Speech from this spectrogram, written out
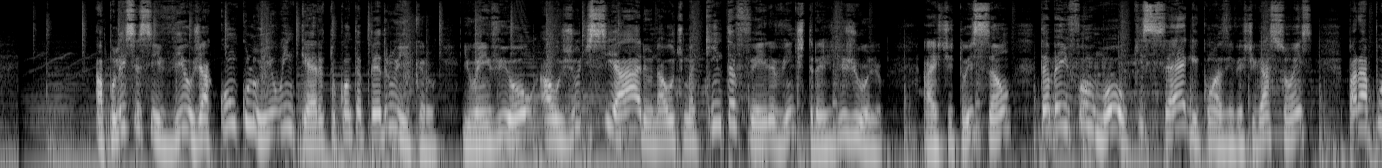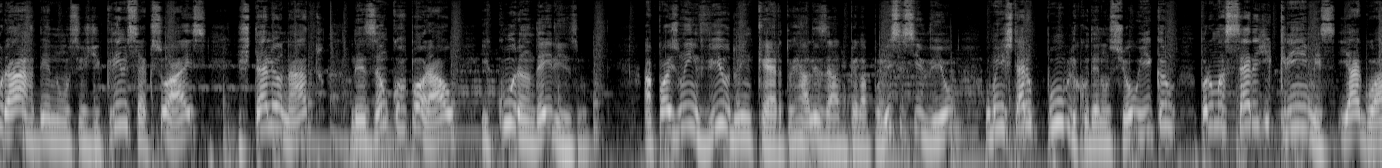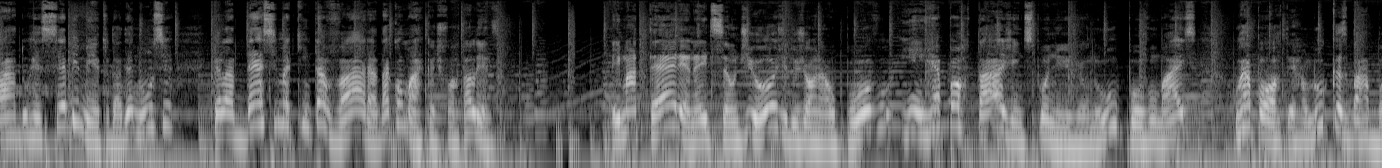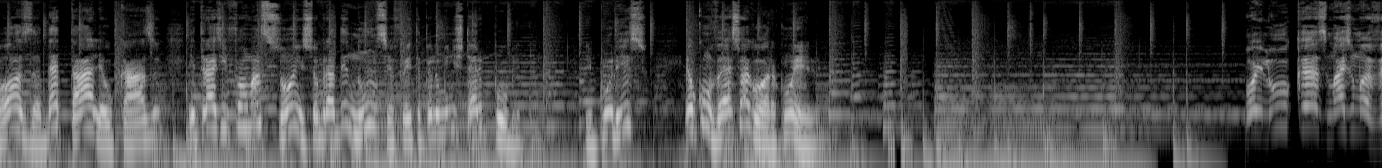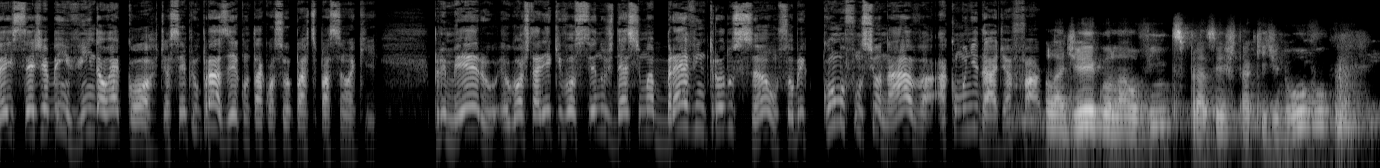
A Polícia Civil já concluiu o inquérito contra Pedro Ícaro e o enviou ao Judiciário na última quinta-feira, 23 de julho. A instituição também informou que segue com as investigações para apurar denúncias de crimes sexuais, estelionato, lesão corporal e curandeirismo. Após o envio do inquérito realizado pela Polícia Civil, o Ministério Público denunciou Ícaro por uma série de crimes e aguarda o recebimento da denúncia pela 15ª Vara da Comarca de Fortaleza. Em matéria na edição de hoje do jornal O Povo e em reportagem disponível no O Povo Mais, o repórter Lucas Barbosa detalha o caso e traz informações sobre a denúncia feita pelo Ministério Público. E por isso, eu converso agora com ele. Oi, Lucas, mais uma vez seja bem-vindo ao Recorte. É sempre um prazer contar com a sua participação aqui. Primeiro, eu gostaria que você nos desse uma breve introdução sobre como funcionava a comunidade Afago. Olá, Diego. Olá, ouvintes. Prazer estar aqui de novo.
